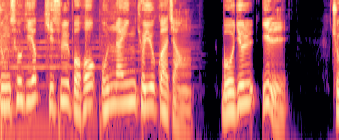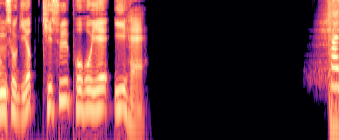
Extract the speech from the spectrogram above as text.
중소기업 기술보호 온라인 교육과정 모듈 1 중소기업 기술보호의 이해 한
